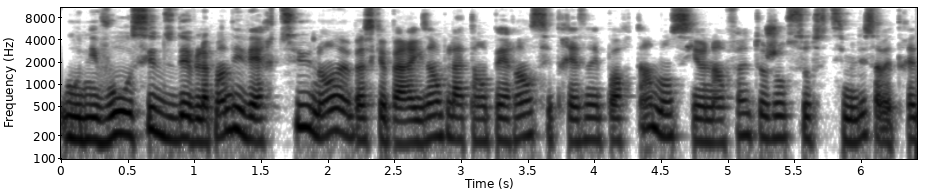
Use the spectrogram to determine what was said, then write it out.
au niveau aussi du développement des vertus, non? Parce que, par exemple, la tempérance, c'est très important. Non? Si un enfant est toujours surstimulé, ça va être très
